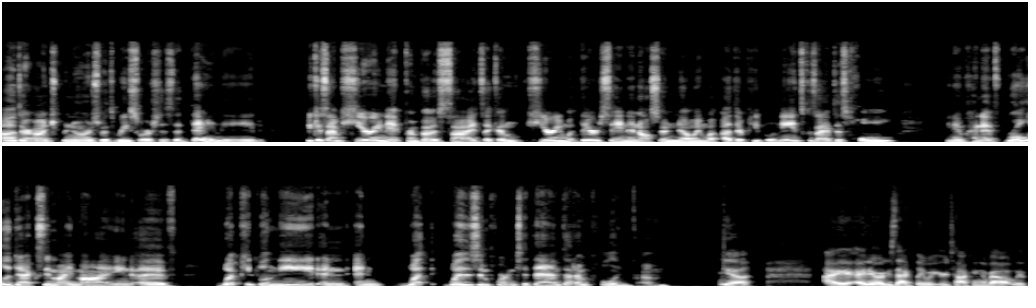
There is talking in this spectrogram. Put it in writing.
other entrepreneurs with resources that they need because I'm hearing it from both sides. Like I'm hearing what they're saying and also knowing what other people needs because I have this whole, you know, kind of Rolodex in my mind of what people need and and what what is important to them that I'm pulling from. Yeah. I, I know exactly what you're talking about with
